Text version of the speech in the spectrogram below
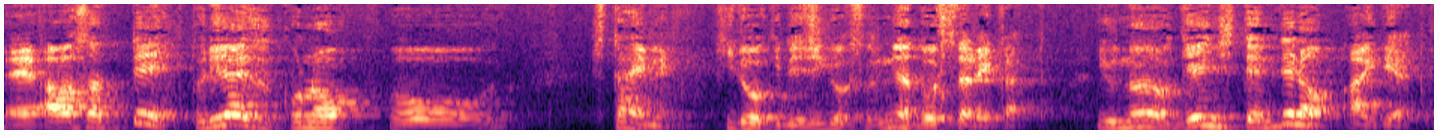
えー合わさってとりあえずこの非対面非同期で授業するにはどうしたらいいかというのの現時点でのアイデアと。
